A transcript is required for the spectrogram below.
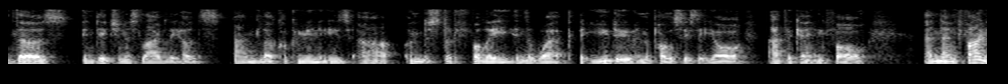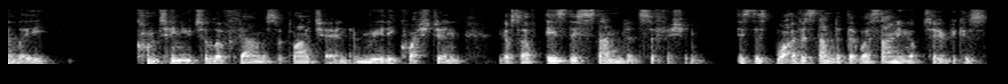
those indigenous livelihoods and local communities are understood fully in the work that you do and the policies that you're advocating for. And then finally, continue to look down the supply chain and really question yourself is this standard sufficient? Is this whatever standard that we're signing up to? Because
